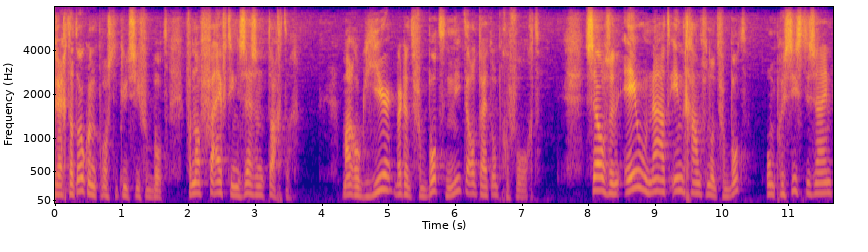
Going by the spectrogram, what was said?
Utrecht had ook een prostitutieverbod vanaf 1586. Maar ook hier werd het verbod niet altijd opgevolgd. Zelfs een eeuw na het ingaan van het verbod, om precies te zijn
